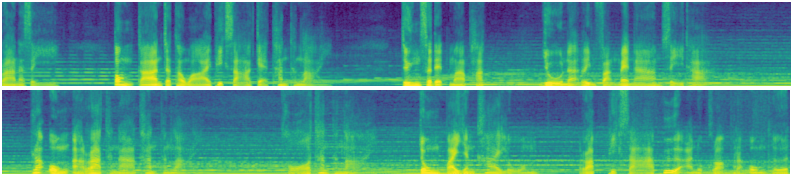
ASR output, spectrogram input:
ราณสี ต้องการจะถวายภิกษาแก่ท่านทั้งหลาย จึงเสด็จมาพัก อยู่ณริมฝั่งแม่น้ำสีทา พระองค์อาราธนาท่านทั้งหลาย ขอท่านทั้งหลาย จงไปยังค่ายหลวง รับภิกษาเพื่ออนุเคราะห์พระองค์เถิด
